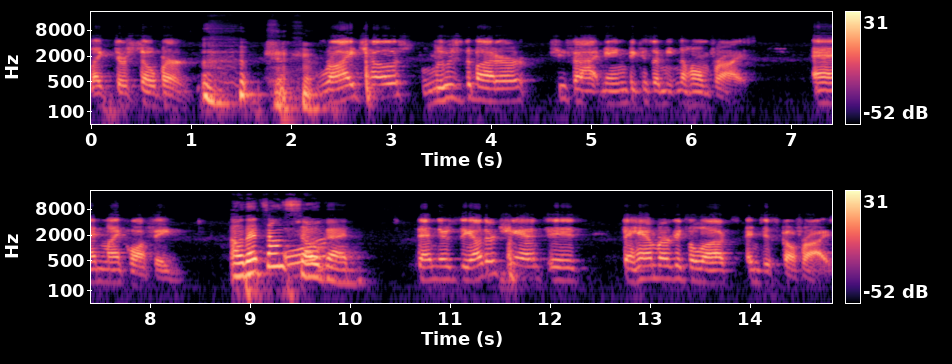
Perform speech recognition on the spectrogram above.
like they're so burnt. Rye toast, lose the butter, too fattening because I'm eating the home fries. And my coffee. Oh, that sounds so good. Then there's the other chance is the hamburger deluxe and disco fries.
